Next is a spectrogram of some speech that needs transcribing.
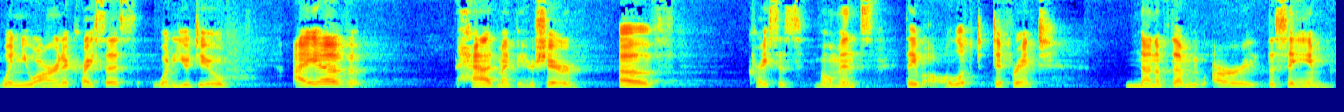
when you are in a crisis, what do you do? I have had my fair share of crisis moments. They've all looked different. None of them are the same.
